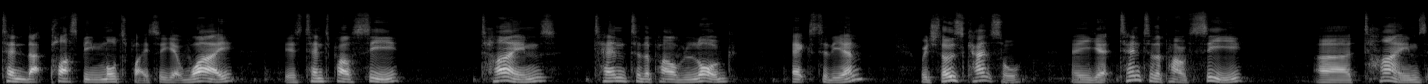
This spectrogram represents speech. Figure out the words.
10, that plus being multiplied. So you get y is 10 to the power of c times 10 to the power of log x to the m, which those cancel, and you get 10 to the power of c uh, times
